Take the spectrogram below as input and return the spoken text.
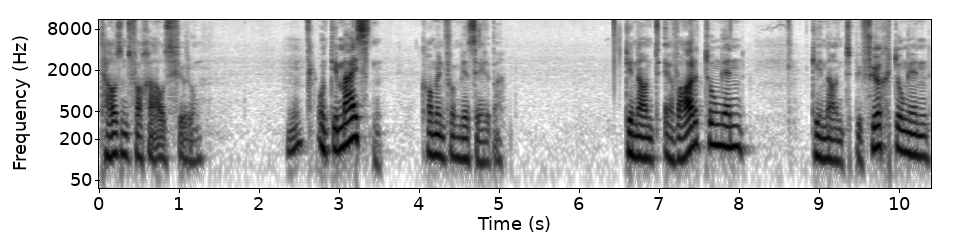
tausendfacher Ausführung. Hm? Und die meisten kommen von mir selber. Genannt Erwartungen, genannt Befürchtungen,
